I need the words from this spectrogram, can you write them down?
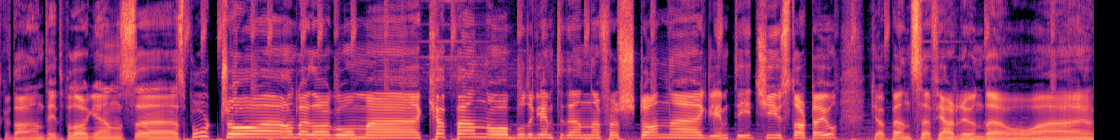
Skal vi ta en titt på dagens eh, sport, så uh, handler i dag om eh, cupen og Bodø-Glimt i den forstand. Eh, Glimt i Ky starta jo cupens fjerde runde og eh,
